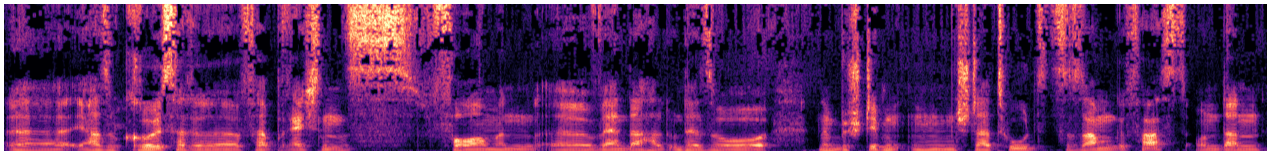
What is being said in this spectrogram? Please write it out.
äh, ja, so größere Verbrechensformen äh, werden da halt unter so einem bestimmten Statut zusammengefasst und dann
